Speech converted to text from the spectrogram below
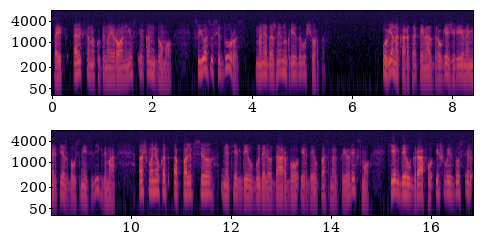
Taip, elgsena kupina ironijos ir kandumo. Su juo susidūrus, mane dažnai nukrėsdavo šiurpas. O vieną kartą, kai mes draugė žiūrėjome mirties bausmės vykdymą, aš maniau, kad apalpsiu ne tiek dėl budelio darbo ir dėl pasmerktojo riksmo, kiek dėl grafo išvaizdos ir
